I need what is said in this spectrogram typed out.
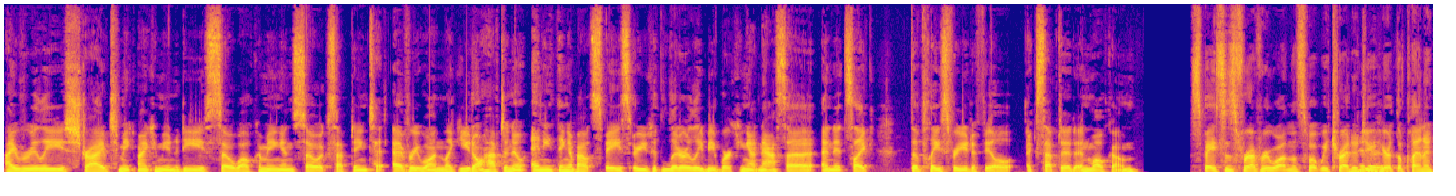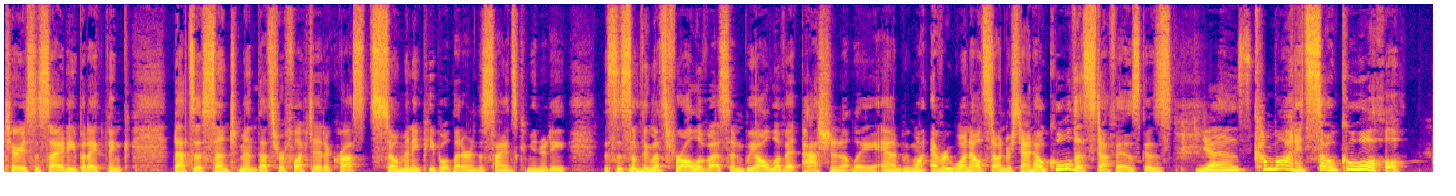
I really strive to make my community so welcoming and so accepting to everyone. Like you don't have to know anything about space or you could literally be working at NASA and it's like the place for you to feel accepted and welcome. Spaces for everyone. That's what we try to do here at the Planetary Society. But I think that's a sentiment that's reflected across so many people that are in the science community. This is something mm-hmm. that's for all of us, and we all love it passionately. And we want everyone else to understand how cool this stuff is. Because, yes, come on, it's so cool.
